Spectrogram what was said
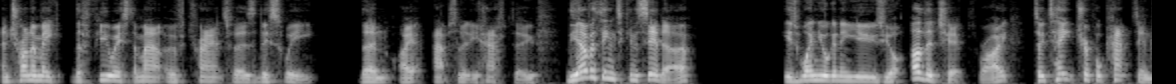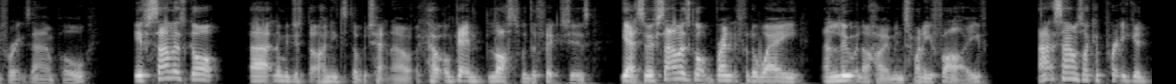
and trying to make the fewest amount of transfers this week than I absolutely have to. The other thing to consider is when you're going to use your other chips, right? So take triple captain, for example. If Salah's got, uh, let me just, I need to double check now. I'm getting lost with the fixtures. Yeah, so if Salah's got Brentford away and Luton at home in 25, that sounds like a pretty good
